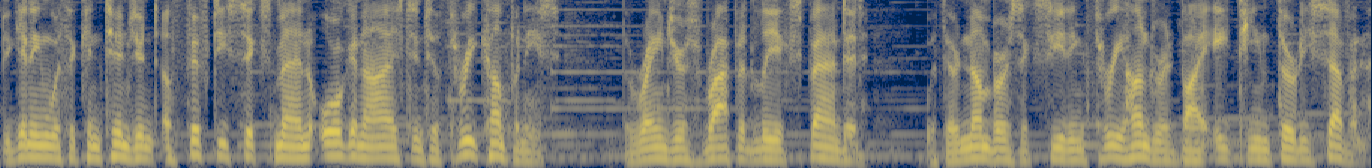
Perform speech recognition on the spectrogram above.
Beginning with a contingent of 56 men organized into three companies, the Rangers rapidly expanded, with their numbers exceeding 300 by 1837.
